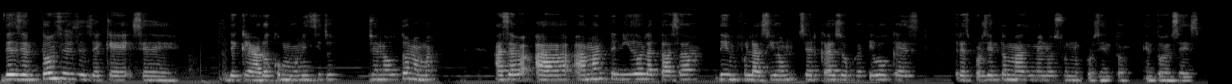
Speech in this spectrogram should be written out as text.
Desde entonces, desde que se declaró como una institución autónoma, ha, mantenido la tasa de inflación cerca de su objetivo, que es 3% más menos 1%. Entonces,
